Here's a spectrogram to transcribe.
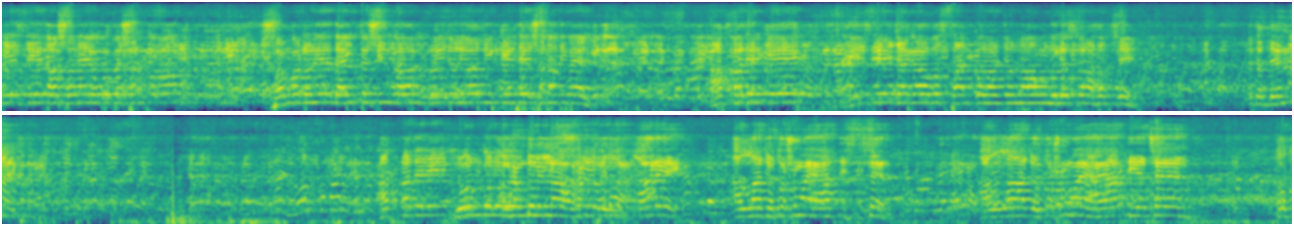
নিজ করুন। সংগঠনের দায়িত্বশীলগণ প্রয়োজনীয় দিক নির্দেশনা দিবেন। আপনাদেরকে নিজ নিজ জায়গায় অবস্থান করার জন্য অনুরোধ করা হচ্ছে। এটা দেন না এখানে আপনাদের এই ড্রোনগুলো আলহামদুলিল্লাহ আলহামদুলিল্লাহ। আরে আল্লাহ যত সময় আয়াত দিচ্ছেন আল্লাহ যত সময় আয়াত দিয়েছেন তত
